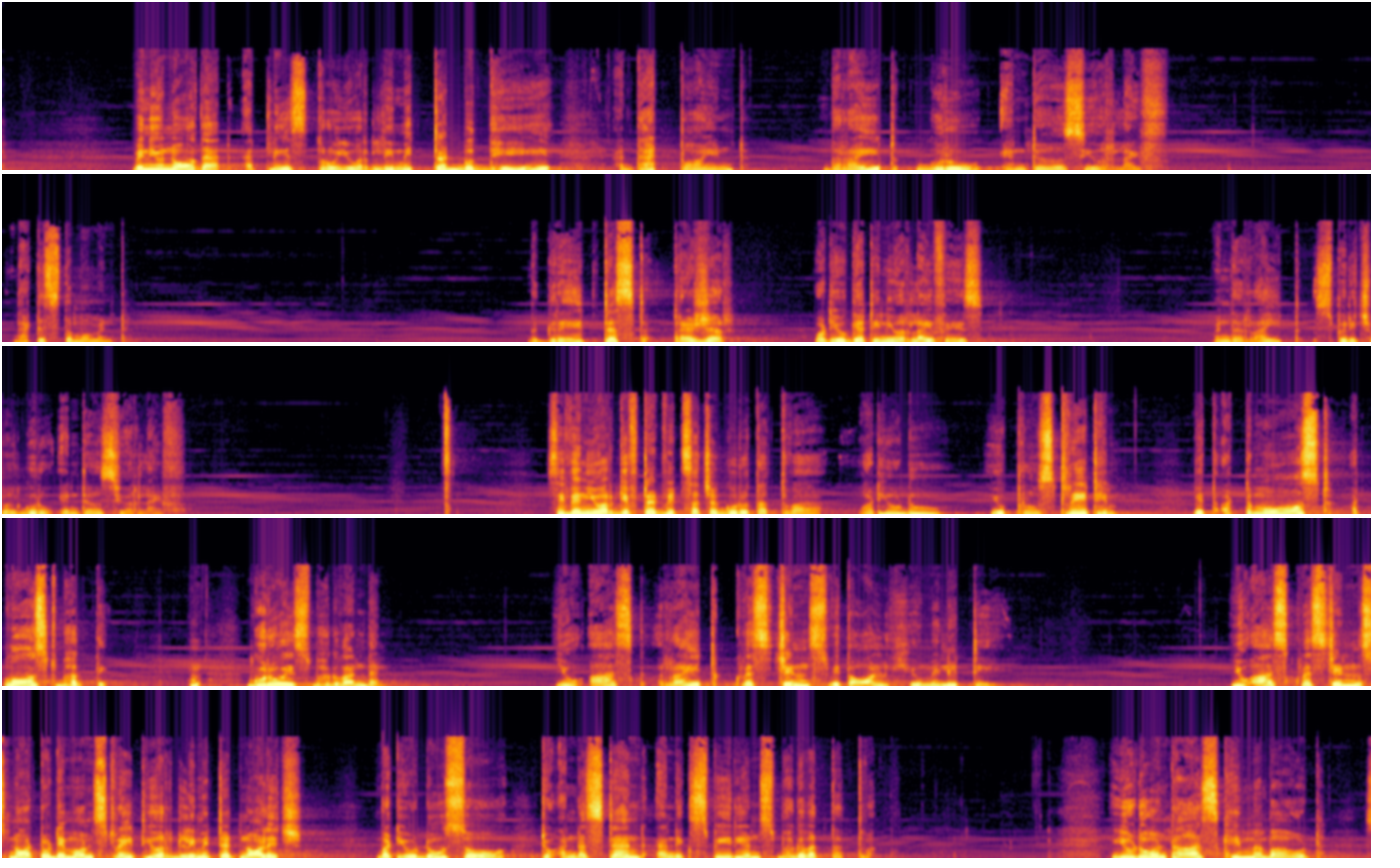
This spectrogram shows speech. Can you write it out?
When you know that, at least through your limited buddhi, at that point, the right guru enters your life. That is the moment. The greatest treasure what you get in your life is when the right spiritual guru enters your life. See, when you are gifted with such a Guru Tattva, what do you do? You prostrate him with utmost, utmost bhakti. Hmm? Guru is Bhagavan then. You ask right questions with all humility. You ask questions not to demonstrate your limited knowledge, but you do so to understand and experience Bhagavat Tattva. You don't ask him about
